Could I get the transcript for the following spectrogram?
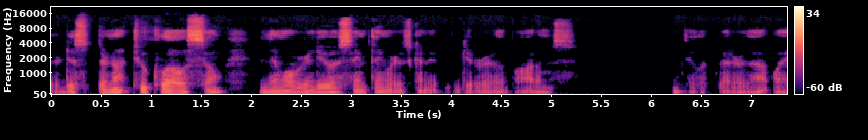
They're just, they're not too close. So, and then what we're going to do is same thing. We're just going to get rid of the bottoms. I think they look better that way.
